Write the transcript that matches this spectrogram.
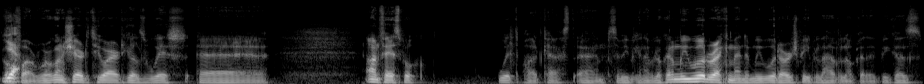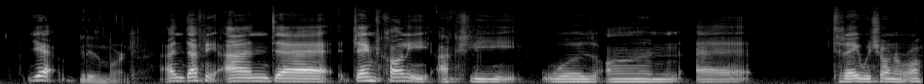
Going Yeah. forward. We're going to share the two articles with uh, on Facebook with the podcast, um, so people can have a look. At. And we would recommend and we would urge people to have a look at it because Yeah, it is important. and definitely. And uh, James Cawley actually was on uh, today with Sean O'Rourke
